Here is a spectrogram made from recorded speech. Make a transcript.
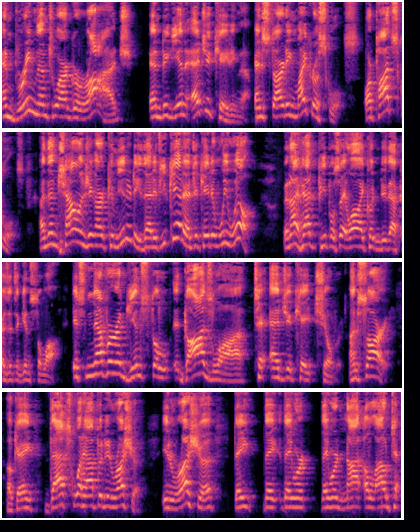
and bring them to our garage and begin educating them and starting micro schools or pod schools and then challenging our community that if you can't educate them, we will. And I've had people say, well, I couldn't do that because it's against the law. It's never against the God's law to educate children. I'm sorry. Okay. That's what happened in Russia. In Russia, they, they, they were they were not allowed to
